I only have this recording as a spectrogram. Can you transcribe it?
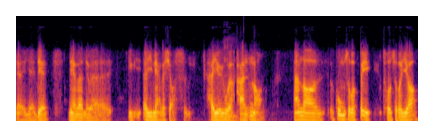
呃也练练了那个一呃一两个小时。还有一位韩老。韩老弓着个背，驼着个腰，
